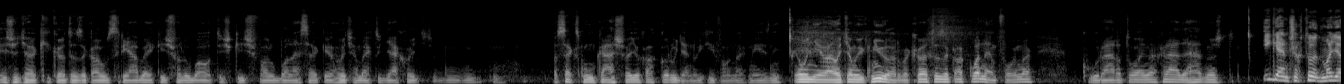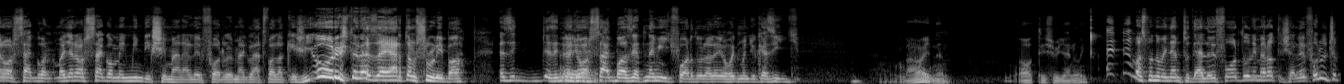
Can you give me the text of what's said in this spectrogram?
és hogyha kiköltözök Ausztriába, egy kis faluba, ott is kis faluba leszek, hogyha megtudják, hogy a szexmunkás vagyok, akkor ugyanúgy ki fognak nézni. Jó, nyilván, hogyha mondjuk New Yorkba költözök, akkor nem fognak, kurvára tolnak rá, de hát most Igen, csak tudod, Magyarországon, Magyarországon még mindig simán előfordul, meglát valaki, és így, úristen, ezzel jártam suliba. Ez egy, ez egy nagy országban azért nem így fordul elő, hogy mondjuk ez így Na, hogy nem. Ott is ugyanúgy. nem azt mondom, hogy nem tud előfordulni, mert ott is előfordul, csak,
